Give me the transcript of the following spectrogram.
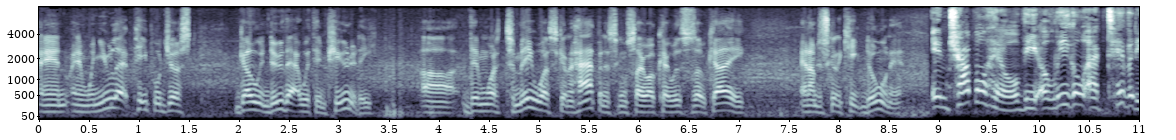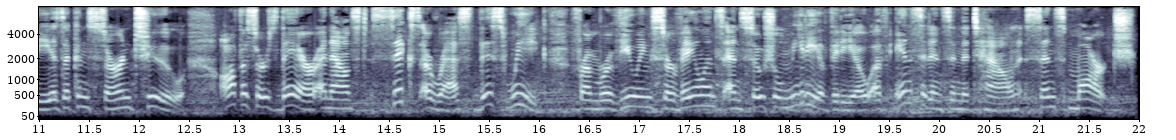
And, and when you let people just go and do that with impunity, uh, then what to me what's going to happen is going to say, okay, well, this is okay and I'm just going to keep doing it. In Chapel Hill, the illegal activity is a concern too. Officers there announced six arrests this week from reviewing surveillance and social media video of incidents in the town since March.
